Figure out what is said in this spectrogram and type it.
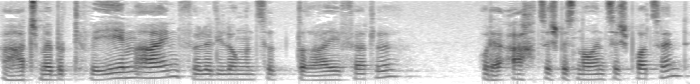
Atme bequem ein, fülle die Lungen zu drei Viertel oder 80 bis 90 Prozent.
